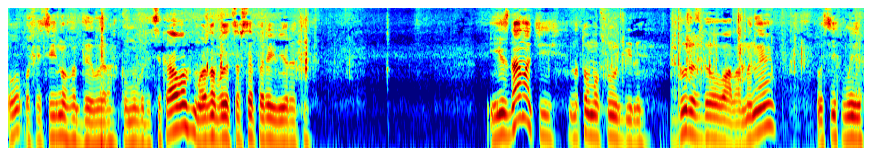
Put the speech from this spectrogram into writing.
у офіційного дилера. Кому буде цікаво, можна буде це все перевірити. Їзда на, тій, на тому автомобілі дуже здивувала мене, усіх моїх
